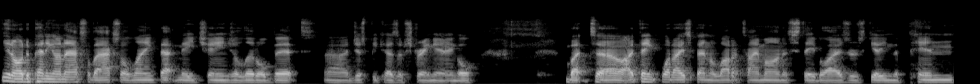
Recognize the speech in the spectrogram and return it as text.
you know, depending on axle to axle length, that may change a little bit uh, just because of string angle. But uh, I think what I spend a lot of time on is stabilizers, getting the pin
